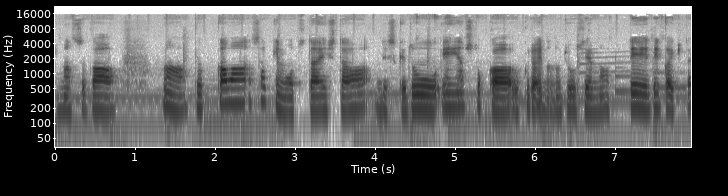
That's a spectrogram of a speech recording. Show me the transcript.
いますが、まあ、物価はさっきもお伝えしたんですけど、円安とかウクライナの情勢もあって、前回来た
